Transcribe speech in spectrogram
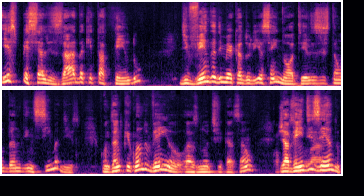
especializada que está tendo de venda de mercadoria sem nota. E eles estão dando em cima disso. Contanto que quando vem as notificações, já vem dizendo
